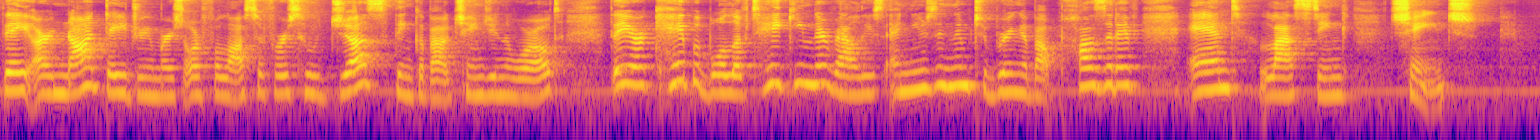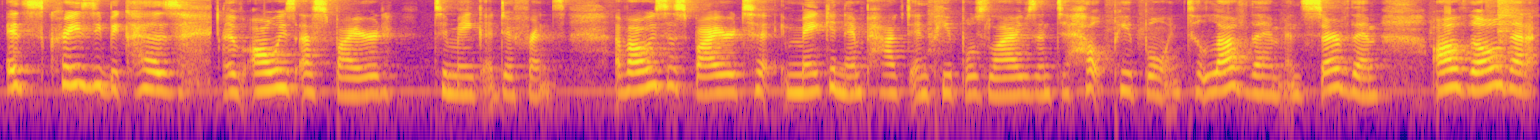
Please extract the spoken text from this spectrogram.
they are not daydreamers or philosophers who just think about changing the world. They are capable of taking their values and using them to bring about positive and lasting change. It's crazy because I've always aspired to make a difference. I've always aspired to make an impact in people's lives and to help people and to love them and serve them. Although that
